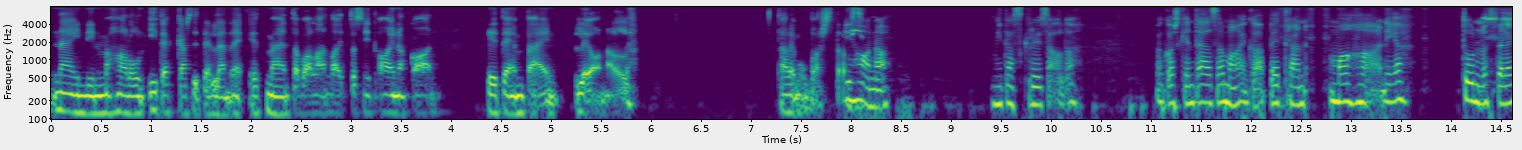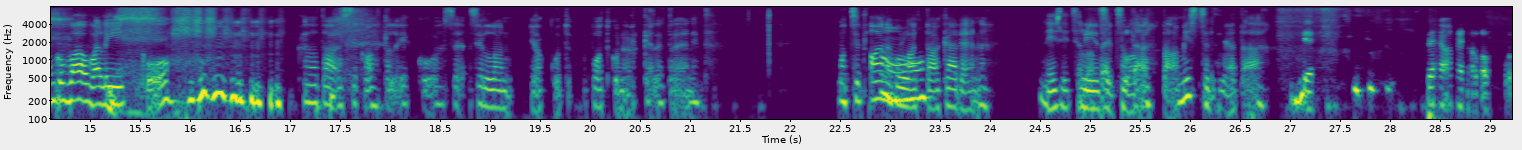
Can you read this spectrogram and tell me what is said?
näin niin mä haluan itse käsitellä ne, että mä en tavallaan laittaisi niitä ainakaan eteenpäin Leonalle. Tämä oli mun vastaus. Ihana. Mitäs Krisalta? Mä kosken täällä samaan aikaan Petran mahaan ja tunnustelen, kun vauva liikkuu. Katsotaan, jos se kohta liikkuu. Se, silloin jokut potkunyrkkeilytreenit. Mutta sitten aina kun laittaa käden, niin sitten se, niin sit se lopettaa. Mistä se tietää? se aina loppuu.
